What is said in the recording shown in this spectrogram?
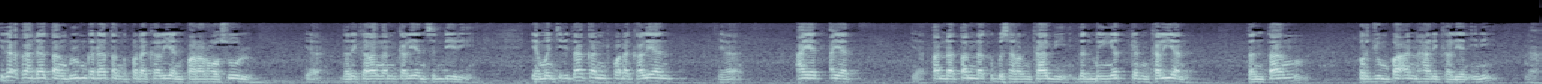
tidakkah datang belumkah datang kepada kalian para rasul ya dari kalangan kalian sendiri yang menceritakan kepada kalian ya ayat-ayat ya, tanda-tanda kebesaran kami dan mengingatkan kalian tentang perjumpaan hari kalian ini. Nah,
